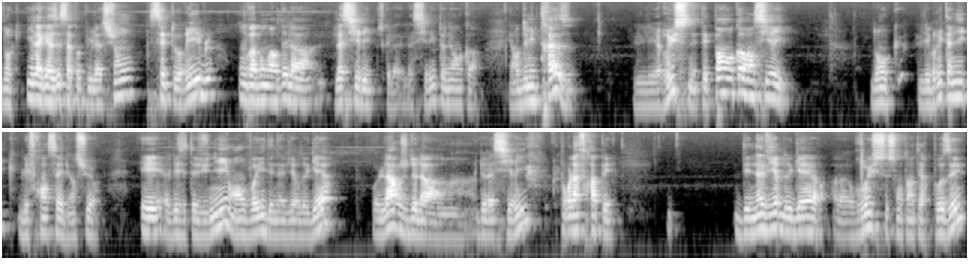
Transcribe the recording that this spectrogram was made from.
Donc, il a gazé sa population, c'est horrible, on va bombarder la, Syrie, parce que la, Syrie tenait encore. Et en 2013, les Russes n'étaient pas encore en Syrie. Donc, les Britanniques, les Français bien sûr, et les États-Unis ont envoyé des navires de guerre au large de la, de la Syrie pour la frapper. Des navires de guerre euh, russes se sont interposés.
